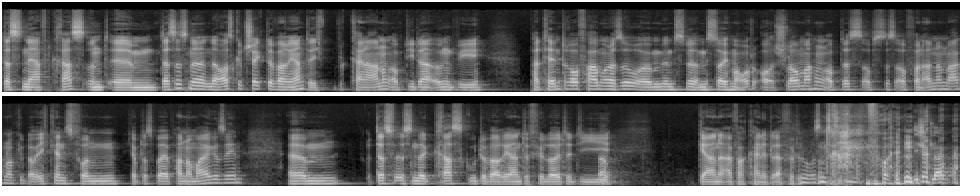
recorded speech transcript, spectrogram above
Das nervt krass. Und ähm, das ist eine, eine ausgecheckte Variante. Ich keine Ahnung, ob die da irgendwie Patent drauf haben oder so. Müsst, ihr- müsst ihr euch mal au- au- schlau machen, ob das, ob es das auch von anderen Marken noch gibt. Aber ich kenne es von, ich habe das bei Paranormal gesehen. Ähm, das ist eine krass gute Variante für Leute, die Ja. Gerne einfach keine Dreiviertelhosen tragen wollen. Ich glaube,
